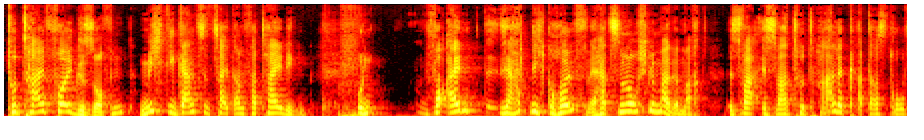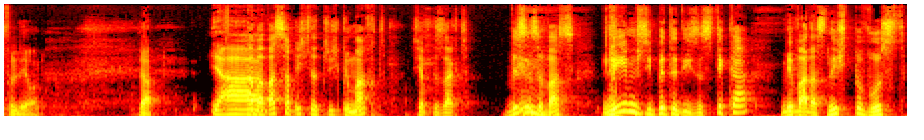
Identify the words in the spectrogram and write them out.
total vollgesoffen, mich die ganze Zeit am verteidigen. Und vor allem, er hat nicht geholfen, er hat es nur noch schlimmer gemacht. Es war, es war totale Katastrophe, Leon. Ja. Ja, Aber was habe ich natürlich gemacht? Ich habe gesagt, wissen Sie was? Nehmen Sie bitte diesen Sticker. Mir war das nicht bewusst.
